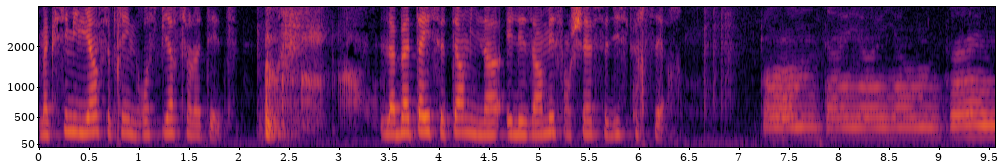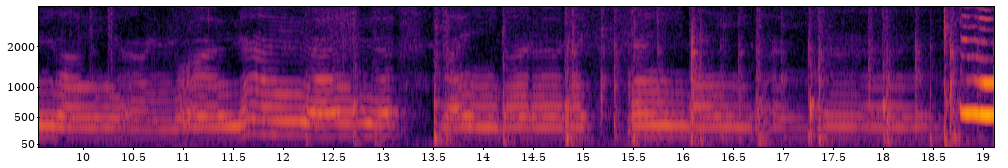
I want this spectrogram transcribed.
Maximilien se prit une grosse pierre sur la tête. La bataille se termina et les armées sans chef se dispersèrent.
